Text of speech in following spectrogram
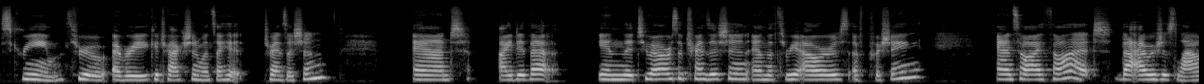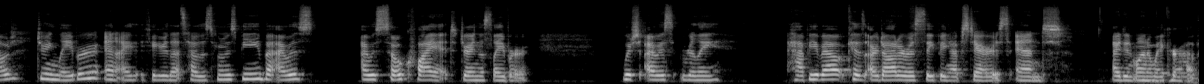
scream through every contraction once I hit transition. And I did that in the two hours of transition and the three hours of pushing. And so I thought that I was just loud during labor, and I figured that's how this one was being. But I was, I was so quiet during this labor, which I was really happy about because our daughter was sleeping upstairs, and I didn't want to wake her up.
